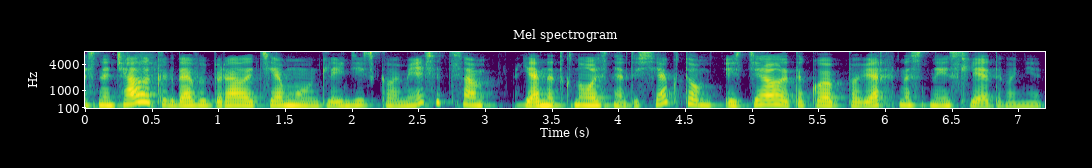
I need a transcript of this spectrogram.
Сначала, когда я выбирала тему для индийского месяца, я наткнулась на эту секту и сделала такое поверхностное исследование.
